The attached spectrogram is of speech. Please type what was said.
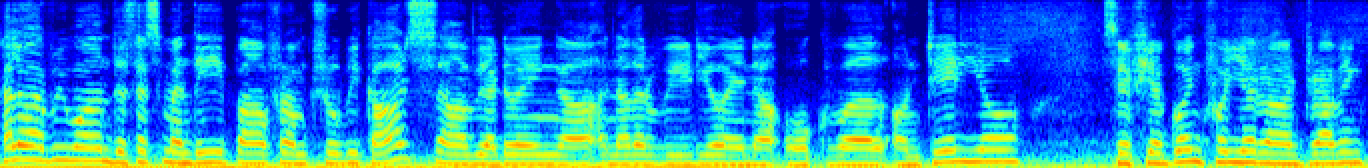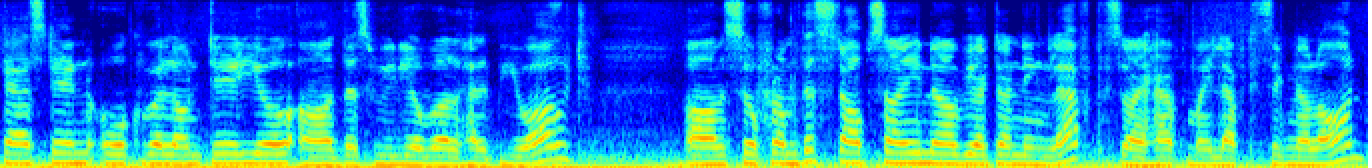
Hello everyone, this is Mandeep uh, from Truby Cars. Uh, we are doing uh, another video in uh, Oakville, Ontario. So if you're going for your uh, driving test in Oakville, Ontario, uh, this video will help you out. Um, so from this stop sign, we are turning left. So I have my left signal on.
